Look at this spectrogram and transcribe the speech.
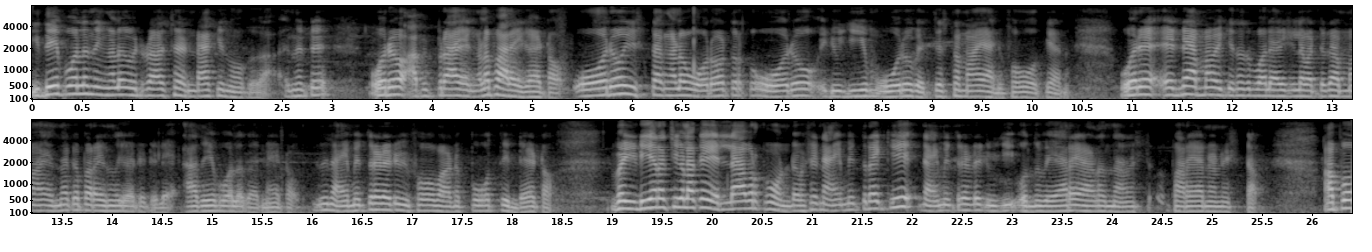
ഇതേപോലെ നിങ്ങൾ ഒരു പ്രാവശ്യം ഉണ്ടാക്കി നോക്കുക. എന്നിട്ട് ഓരോ അഭിപ്രായങ്ങൾ പറയുക കേട്ടോ. ഓരോ ഇഷ്ടങ്ങളും ഓരോരുത്തർക്കും ഓരോ രുചിയും ഓരോ വ്യത്യസ്തമായ അനുഭവവും ഒക്കെയാണ്. ഒരു എന്റെ അമ്മ വയ്ക്കുന്നത് പോലെ ആയിരിക്കില്ല മറ്റൊരു അമ്മ എന്നൊക്കെ പറയുന്നത് കേട്ടിട്ടില്ലേ? അതേപോലെ തന്നെ കേട്ടോ. ഇത് നൈമിത്രയുടെ ഒരു വിഭവമാണ് പോത്തിന്റെ കേട്ടോ. ഇപ്പോൾ ഇടിയിറച്ചികളൊക്കെ എല്ലാവർക്കും ഉണ്ട്. പക്ഷേ നൈമിത്രയ്ക്ക് നൈമിത്രയുടെ രുചി ഒന്ന് വേറെയാണെന്നാണ് പറയാനാണ് ഇഷ്ടം. അപ്പോൾ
